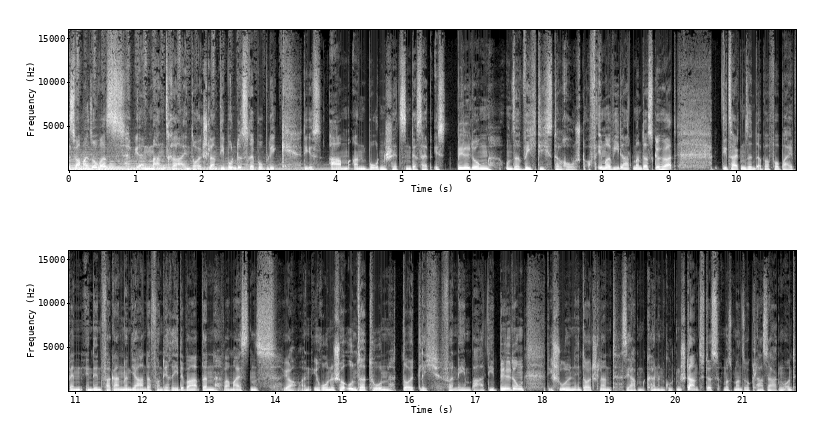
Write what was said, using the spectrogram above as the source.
Es war mal sowas wie ein Mantra in Deutschland. Die Bundesrepublik, die ist arm an Bodenschätzen, deshalb ist Bildung unser wichtigster Rohstoff. Immer wieder hat man das gehört. Die Zeiten sind aber vorbei. Wenn in den vergangenen Jahren davon die Rede war, dann war meistens ja, ein ironischer Unterton deutlich vernehmbar. Die Bildung, die Schulen in Deutschland, sie haben keinen guten Stand. Das muss man so klar sagen. Und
